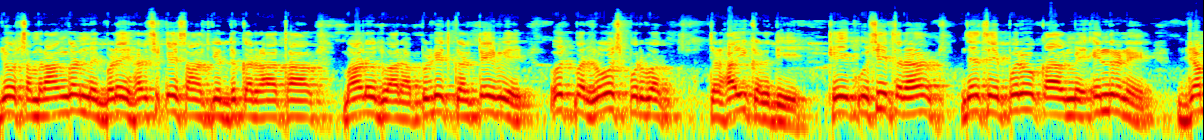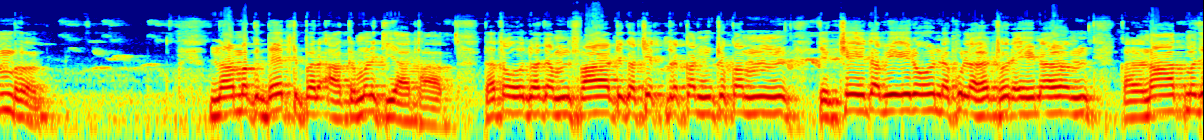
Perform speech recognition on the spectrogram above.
जो सम्रांगण में बड़े हर्ष के साथ युद्ध कर रहा था, बाणों द्वारा पीड़ित करते हुए उस पर रोष पूर्वक चढ़ाई कर दी। ठीक उसी तरह, जैसे पूर्व काल में इंद्र ने जम्भ नामक दैत्य पर आक्रमण किया था। तथो ध्वजम स्वाटिक चित्र कंचुकम चिक्षेद वीरो नकुल छुरेण कर्णात्मज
